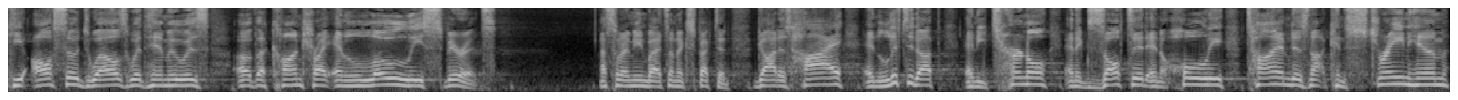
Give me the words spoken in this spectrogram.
He also dwells with him who is of a contrite and lowly spirit. That's what I mean by it's unexpected. God is high and lifted up and eternal and exalted and holy. Time does not constrain him.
